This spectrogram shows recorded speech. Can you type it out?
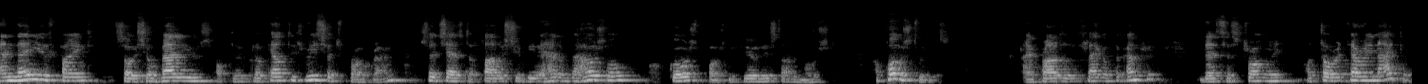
And then you find social values of the Glocalities research program, such as the father should be the head of the household. Of course, post-materialists are the most opposed to this. I'm proud of the flag of the country. That's a strongly authoritarian item.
